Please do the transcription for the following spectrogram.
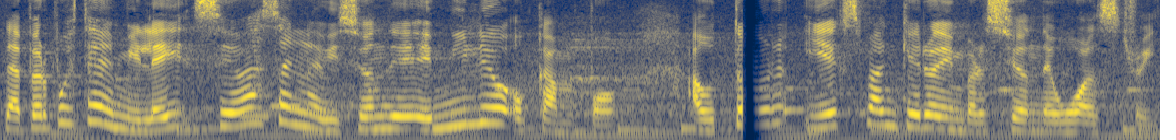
La propuesta de Milei se basa en la visión de Emilio Ocampo, autor y ex banquero de inversión de Wall Street.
